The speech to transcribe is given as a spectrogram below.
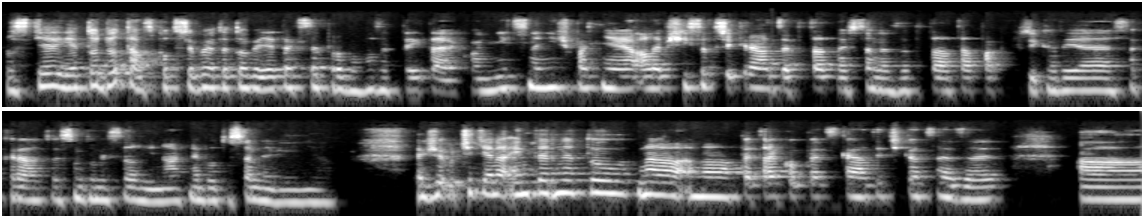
Prostě je to dotaz, potřebujete to vědět, tak se pro boha zeptejte. Jako nic není špatně a lepší se třikrát zeptat, než se nezeptat a pak říkat, je sakra, to jsem to myslel jinak, nebo to jsem nevěděl. Takže určitě na internetu na, na petrakopecká.cz a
